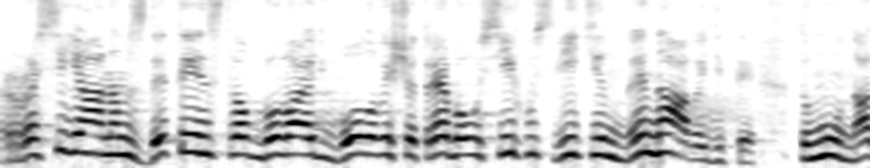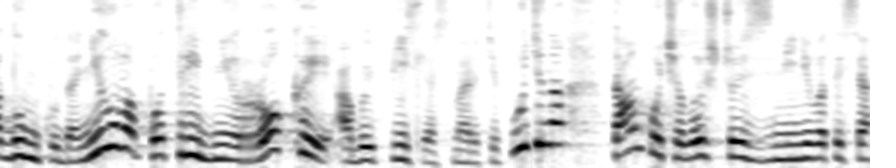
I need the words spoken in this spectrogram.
Росіянам з дитинства вбивають в голови, що треба усіх у світі ненавидіти. Тому, на думку Данілова, потрібні роки, аби після смерті Путіна там почало щось змінюватися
